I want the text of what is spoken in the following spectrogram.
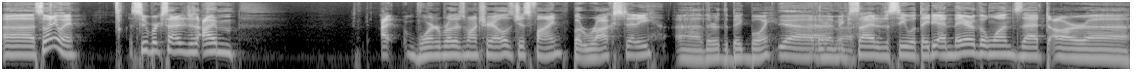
uh, so anyway, super excited. I'm. I, Warner Brothers Montreal is just fine, but Rocksteady, uh, they're the big boy. Yeah, I'm the- excited to see what they do, and they're the ones that are uh,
